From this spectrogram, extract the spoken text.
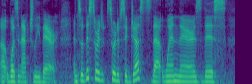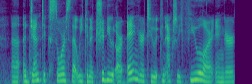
uh, wasn't actually there. And so this sort of, sort of suggests that when there's this uh, agentic source that we can attribute our anger to, it can actually fuel our anger.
